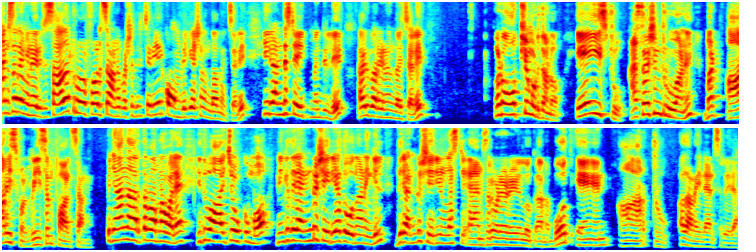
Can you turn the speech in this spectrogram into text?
ആൻസർ എങ്ങനെയാ വെച്ചാൽ സാധാ ട്രൂ ഫോൾസ് ആണ് പക്ഷേ ഇതിൽ ചെറിയൊരു കോംപ്ലിക്കേഷൻ എന്താണെന്ന് വെച്ചാൽ ഈ രണ്ട് സ്റ്റേറ്റ്മെന്റിൽ അവർ പറയുന്നത് എന്താ വെച്ചാൽ ഇവിടെ ഓപ്ഷൻ കൊടുത്താണോ A is true assertion true ആണ് but R is false reason false ആണ്. ഇപ്പൊ ഞാൻ നേരത്തെ പറഞ്ഞ പോലെ ഇത് വായിച്ചു നോക്കുമ്പോൾ നിങ്ങൾക്ക് ഇത് രണ്ടും ശരിയാ തോന്നുകയാണെങ്കിൽ ഇത് രണ്ടും ശരിയുള്ള ആൻസർ ഇവിടെ നോക്കുകയാണ്. Both A and R true അതാണ് അതിന്റെ ആൻസർ വരിക.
